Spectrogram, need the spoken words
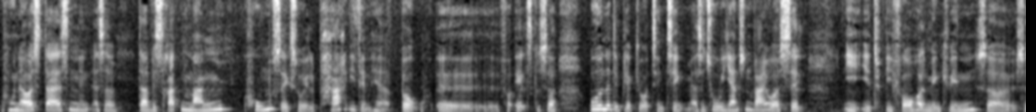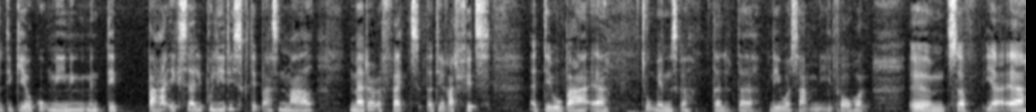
hun er også, der er sådan en, altså, der er vist ret mange homoseksuelle par i den her bog, øh, forelskelser, uden at det bliver gjort til en ting. Altså Tove Jansen var jo også selv i et i forhold med en kvinde, så, så det giver jo god mening, men det er bare ikke særlig politisk, det er bare sådan meget matter of fact, og det er ret fedt, at det jo bare er to mennesker, der, der lever sammen i et forhold. Øh, så jeg er,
